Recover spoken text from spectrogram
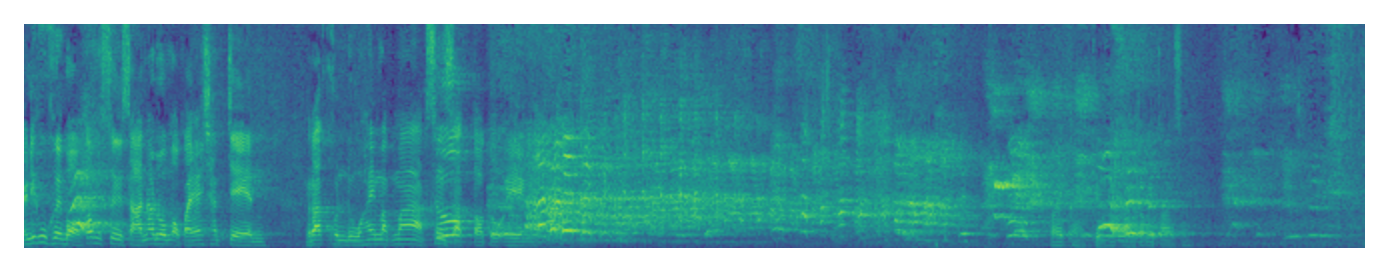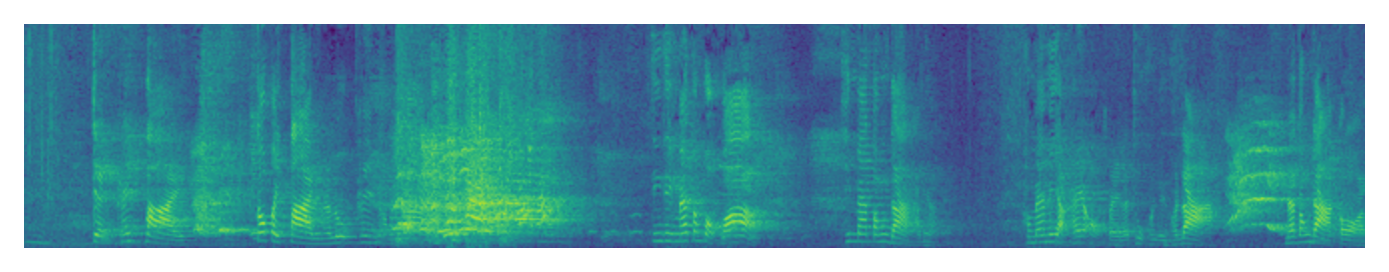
อย่างที่ครูเคยบอกต้องสื่อสารอารมณ์ออกไปให้ชัดเจน รักคนดูให้มาก ๆ ซื่อสัตย์ต่อตัวเอง ไปไก่เก่งให้ตายก็ไปตายซะเก่งให้ตาย ก็ไปตายเลยนะลูกถ้ายังทำไม่ได้จริงๆ แม่ต้องบอกว่า ที่แม่ต้องด่าเนี่ย เพราะแม่ไม่อยากให้ออกไปแล้วถูกคนอื่นเขาด่าแม่ต้องด่าก่อน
